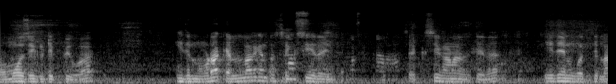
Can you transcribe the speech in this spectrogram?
ಮೊಮೋಸಿಗೆ ಡಿಪ್ ಇವ. ಇದು ನೋಡಕ್ ಎಲ್ಲರಿಗಿಂತ ಸೆಕ್ಸಿ ಇದೆ ಸೆಕ್ಸಿ ಕಾಣತೈತಿ ಇದು. ಇದೇನು ಗೊತ್ತಿಲ್ಲ.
